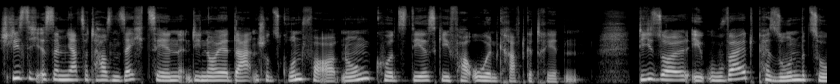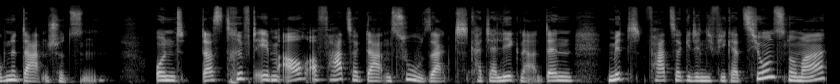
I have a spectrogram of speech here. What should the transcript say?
Schließlich ist im Jahr 2016 die neue Datenschutzgrundverordnung, kurz DSGVO, in Kraft getreten. Die soll EU-weit personenbezogene Daten schützen. Und das trifft eben auch auf Fahrzeugdaten zu, sagt Katja Legner. Denn mit Fahrzeugidentifikationsnummer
